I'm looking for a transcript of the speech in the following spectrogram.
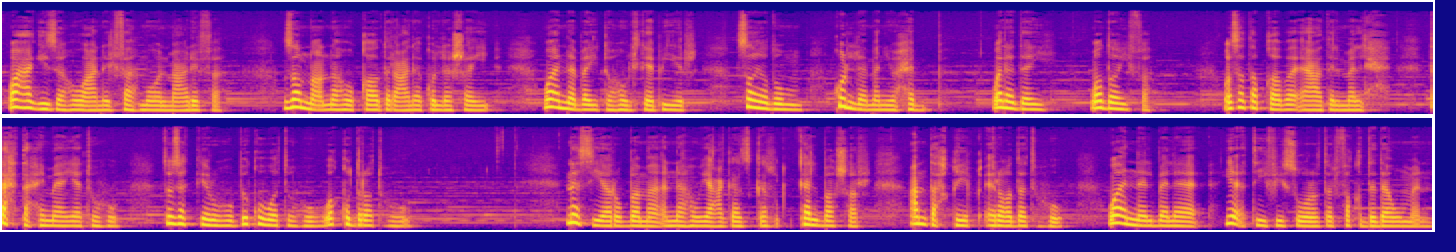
وعجزه عن الفهم والمعرفة. ظن أنه قادر على كل شيء وأن بيته الكبير سيضم كل من يحب ولديه وضيفه. وستبقى بائعة الملح تحت حمايته تذكره بقوته وقدرته. نسي ربما أنه يعجز كالبشر عن تحقيق إرادته. وأن البلاء يأتي في صورة الفقد دوما.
